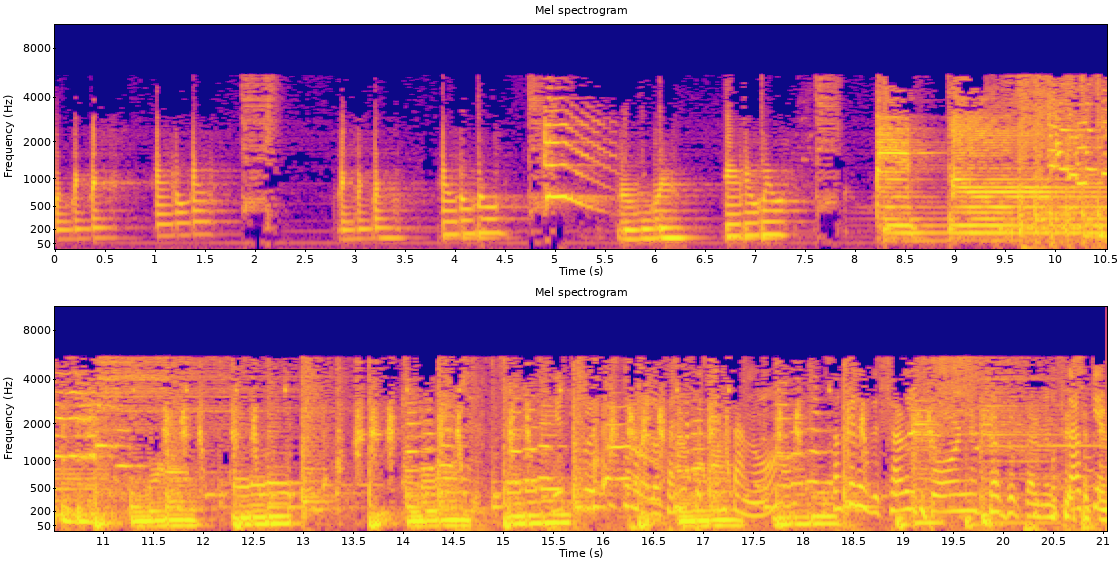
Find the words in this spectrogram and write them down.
Thank you. Ángeles de Charlie Horn. Totalmente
